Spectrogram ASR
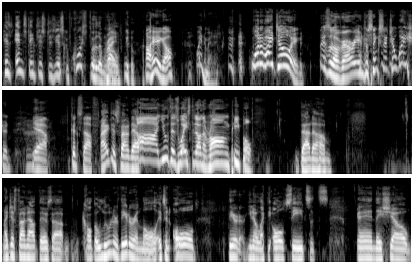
his instinct is to just, of course, throw the Right. Oh, here you go. Wait a minute. What am I doing? This is a very interesting situation. Yeah, good stuff. I just found out Ah, youth is wasted on the wrong people. that um, I just found out there's a called the Luna Theater in Lowell. It's an old theater, you know, like the old seats. It's and they show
